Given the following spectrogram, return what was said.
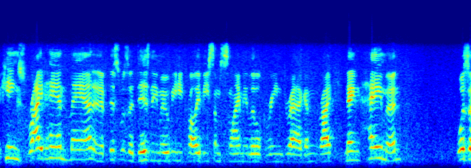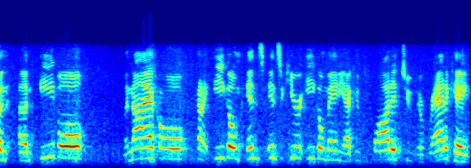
the king's right hand man, and if this was a Disney movie, he'd probably be some slimy little green dragon, right? Named Haman, was an, an evil, maniacal, kind of ego, insecure egomaniac who plotted to eradicate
